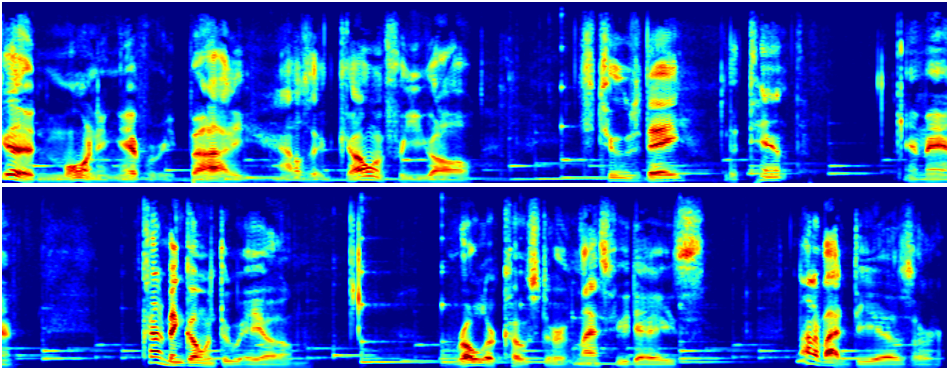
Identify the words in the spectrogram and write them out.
Good morning, everybody. How's it going for you all? It's Tuesday, the 10th, and man, kind of been going through a um, roller coaster last few days. Not of ideas or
